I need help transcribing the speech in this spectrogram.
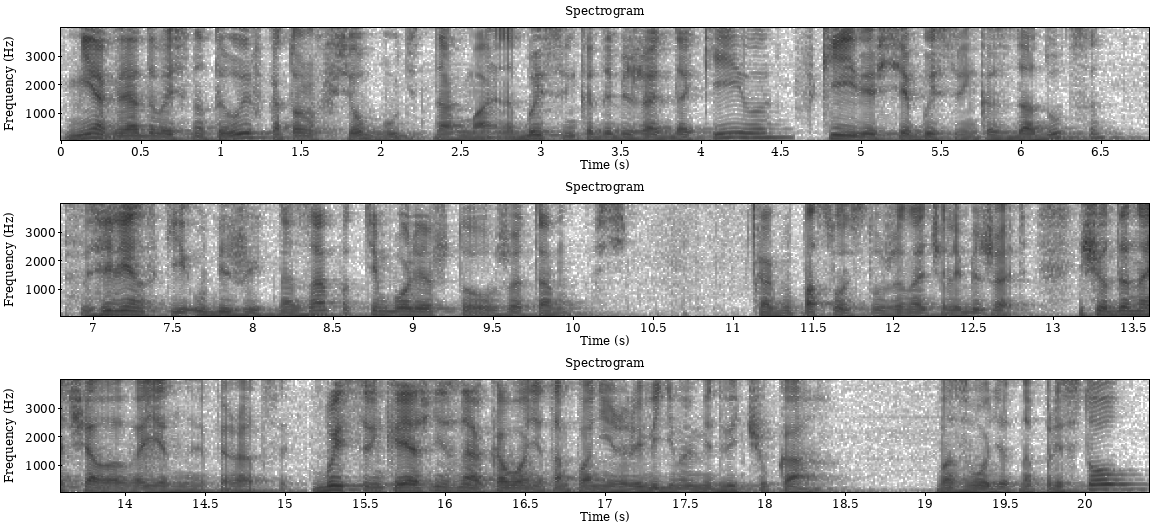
не оглядываясь на тылы, в которых все будет нормально. Быстренько добежать до Киева, в Киеве все быстренько сдадутся, Зеленский убежит на Запад, тем более, что уже там как бы посольства уже начали бежать. Еще до начала военной операции. Быстренько, я же не знаю, кого они там планировали, видимо, Медведчука возводят на престол.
